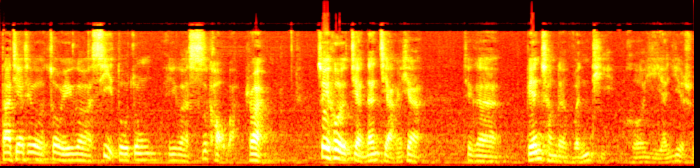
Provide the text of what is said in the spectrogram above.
大家就作为一个细读中一个思考吧，是吧？最后简单讲一下这个编程的文体和语言艺术。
